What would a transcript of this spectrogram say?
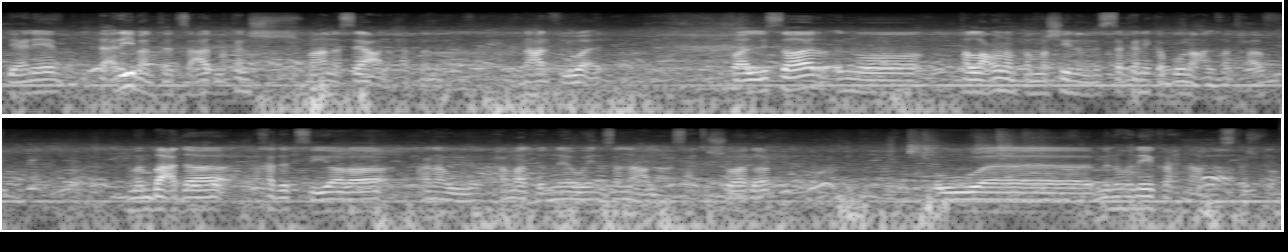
يعني تقريبا ثلاث ساعات ما كانش معنا ساعة لحتى نعرف الوقت. فاللي صار إنه طلعونا مطمشين من السكن كبونا على المتحف. من بعدها أخذت سيارة أنا ومحمد الناوي نزلنا على ساحة الشهداء ومن هناك رحنا على المستشفى.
